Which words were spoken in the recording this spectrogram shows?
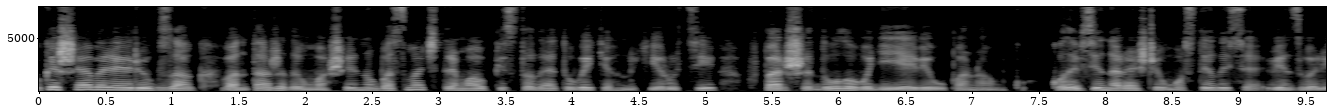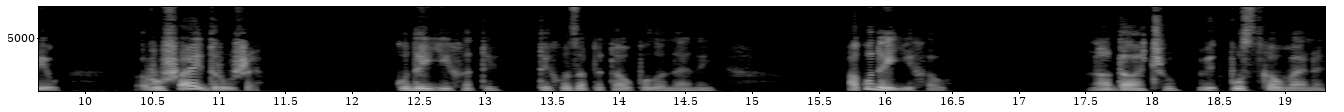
Поки шевеля рюкзак вантажили в машину, басмач тримав пістолет у витягнутій руці вперше дуло водієві у панамку. Коли всі нарешті вмостилися, він звелів Рушай, друже. Куди їхати? тихо запитав полонений. А куди їхав? На дачу, відпустка в мене,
